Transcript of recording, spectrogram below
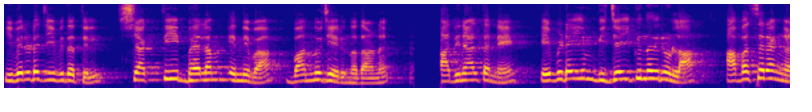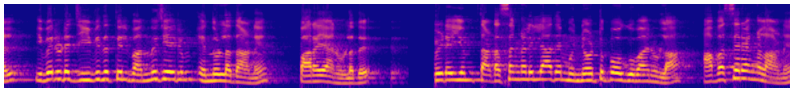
ഇവരുടെ ജീവിതത്തിൽ ശക്തി ബലം എന്നിവ വന്നുചേരുന്നതാണ്. അതിനാൽ തന്നെ എവിടെയും വിജയിക്കുന്നതിനുള്ള അവസരങ്ങൾ ഇവരുടെ ജീവിതത്തിൽ വന്നുചേരും എന്നുള്ളതാണ് പറയാനുള്ളത്. ഇവിടെയും തടസ്സങ്ങളില്ലാതെ മുന്നോട്ടു പോകുവാനുള്ള അവസരങ്ങളാണ്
